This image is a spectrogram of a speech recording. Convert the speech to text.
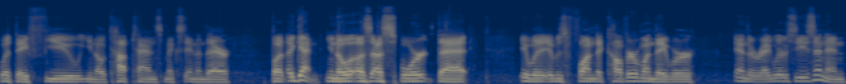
with a few you know top tens mixed in and there. But again, you know, as a sport that it was it was fun to cover when they were in the regular season and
